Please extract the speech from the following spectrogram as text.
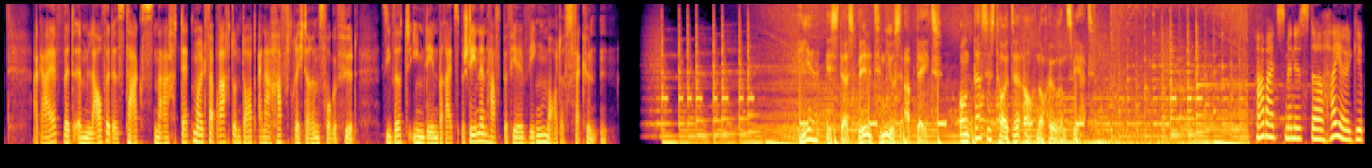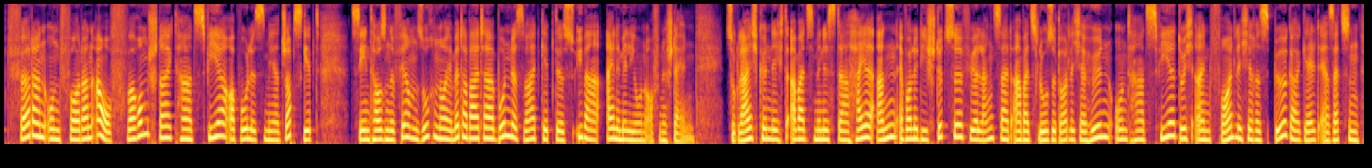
Agaev wird im Laufe des Tags nach Detmold verbracht und dort einer Haftrichterin vorgeführt. Sie wird ihm den bereits bestehenden Haftbefehl wegen Mordes verkünden. Hier ist das Bild News Update. Und das ist heute auch noch hörenswert. Arbeitsminister Heil gibt Fördern und Fordern auf. Warum steigt Hartz IV, obwohl es mehr Jobs gibt? Zehntausende Firmen suchen neue Mitarbeiter. Bundesweit gibt es über eine Million offene Stellen. Zugleich kündigt Arbeitsminister Heil an, er wolle die Stütze für Langzeitarbeitslose deutlich erhöhen und Hartz IV durch ein freundlicheres Bürgergeld ersetzen.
